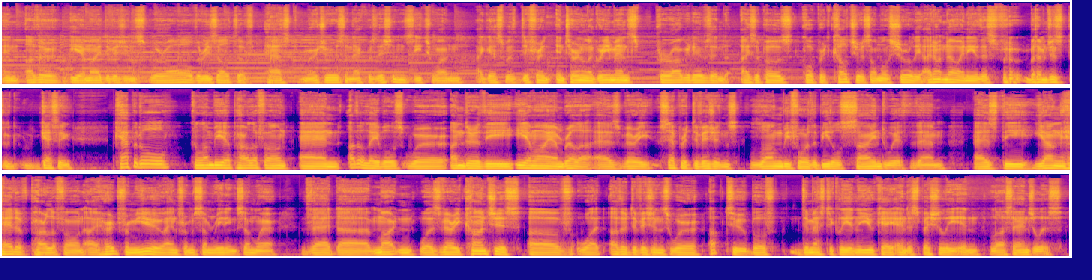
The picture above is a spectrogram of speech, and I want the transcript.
And other EMI divisions were all the result of past mergers and acquisitions, each one, I guess, with different internal agreements, prerogatives, and I suppose corporate cultures almost surely. I don't know any of this, but I'm just guessing. Capitol, Columbia, Parlophone, and other labels were under the EMI umbrella as very separate divisions long before the Beatles signed with them. As the young head of Parlophone, I heard from you and from some reading somewhere that uh, Martin was very conscious of what other divisions were up to, both domestically in the UK and especially in Los Angeles.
